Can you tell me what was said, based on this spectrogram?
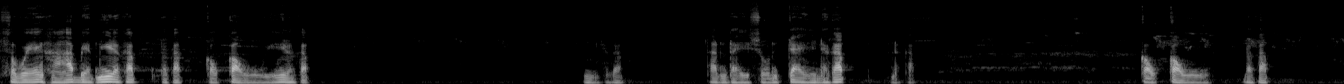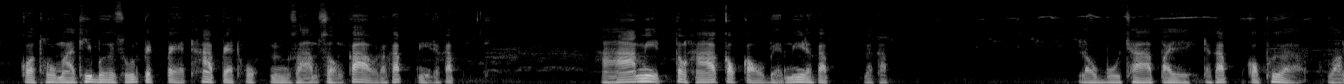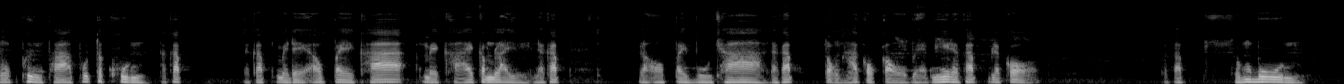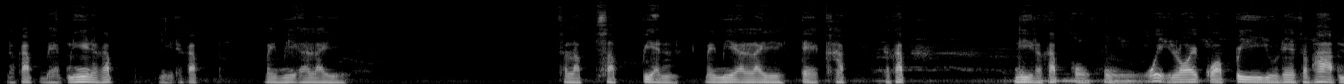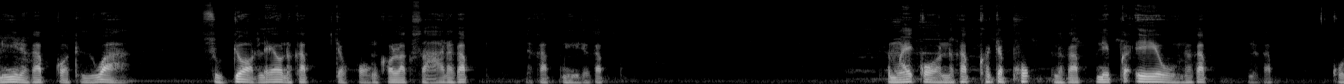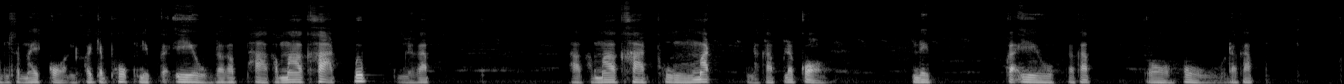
แสวงหาแบบนี้แหละครับนะครับเก่าๆอย่างนี้แหละครับนี่นะครับ ท่านใดสนใจนะครับนะครับ เก่าๆนะครับ ก็โทรมาที่เบอร์ 0 8 8 5 8 6 1 3 2 9 นะครับ นี่นะครับามีดต้องหาเก่าๆแบบนี้นะครับนะครับ เราบูชาไปนะครับ ก็เพื่อหวังพึ่งพาพุทธคุณนะครับนะครับ ไม่ได้เอาไปค้าไม่ขายกำไรนะครับ เราเอาไปบูชานะครับ ต้องหาเก่าๆแบบนี้นะครับ แล้วก็นะครับสมบูรณ์นะครับแบบนี้นะครับนี่นะครับ ไม่มีอะไร สลับสับเปลี่ยนไม่มีอะไรแตกหัก นะครับ นี่แหละครับ โอ้โหร้อยกว่าปีอยู่ในสภาพนี้นะครับ ก็ถือว่าสุดยอดแล้วนะครับ เจ้าของเขารักษานะครับนะครับ นี่นะครับ สมัยก่อนนะครับ เขาจะพกนะครับเน็บกับเอวนะครับนะครับ คนสมัยก่อนเขาจะพกเน็บกับเอวนะครับผ่าขมาขาดปุ๊บนะครับผ่าขมาขาดพุงมัดนะครับ แล้วก็เน็บกับเอวนะครับ โอ้โหนะครับ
